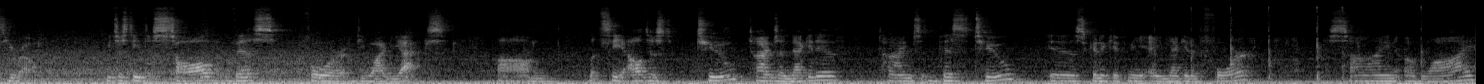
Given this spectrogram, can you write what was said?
0. We just need to solve this for dy dx. Um, let's see, I'll just 2 times a negative times this 2 is going to give me a negative 4 sine of y,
